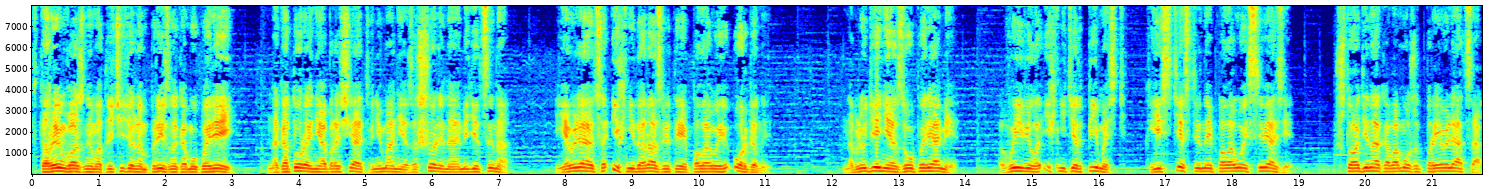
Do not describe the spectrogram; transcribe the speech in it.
Вторым важным отличительным признаком упырей, на которые не обращает внимания зашоренная медицина, являются их недоразвитые половые органы. Наблюдение за упырями выявило их нетерпимость к естественной половой связи, что одинаково может проявляться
